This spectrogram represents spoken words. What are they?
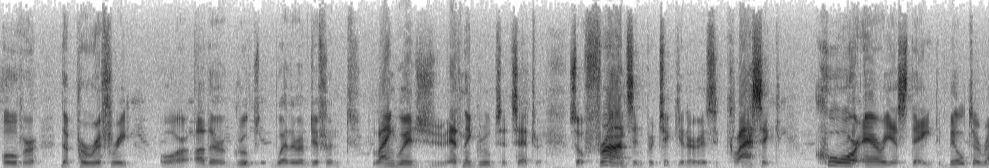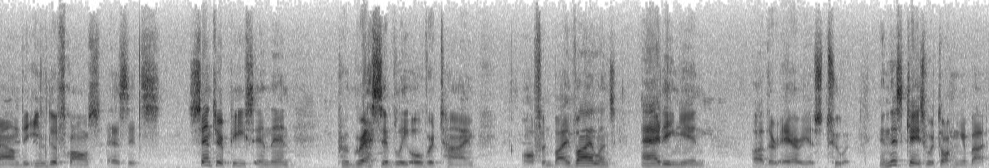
over the periphery or other groups, whether of different language, ethnic groups, etc. So France, in particular, is a classic core area state built around the Ile-de-France as its centerpiece, and then progressively over time, often by violence, adding in other areas to it. In this case, we're talking about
